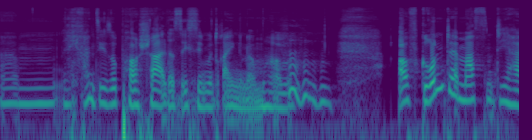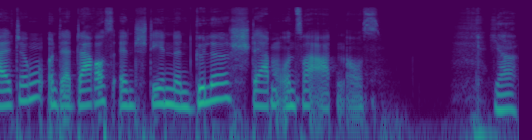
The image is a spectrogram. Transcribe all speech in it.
ähm, ich fand sie so pauschal, dass ich sie mit reingenommen habe. Aufgrund der Massentierhaltung und der daraus entstehenden Gülle sterben unsere Arten aus. Ja,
